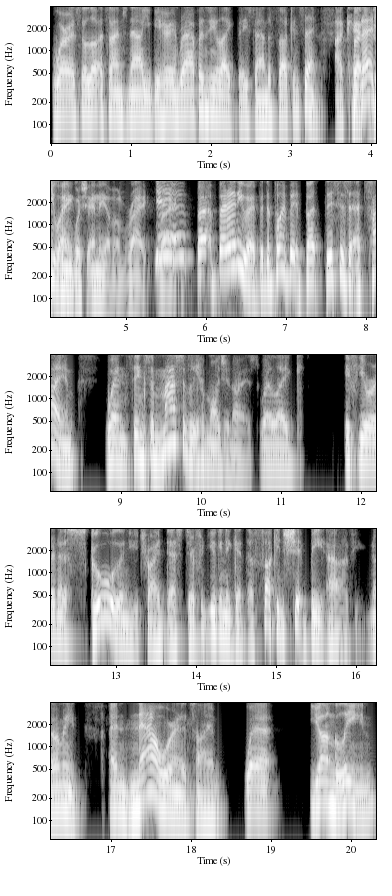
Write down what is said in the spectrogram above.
Whereas a lot of times now you'd be hearing rappers and you're like, they sound the fucking same. I can't anyway, distinguish any of them, right? Yeah, right. but but anyway, but the point, but, but this is at a time when things are massively homogenized, where like if you're in a school and you try Death Different, you're to get the fucking shit beat out of you. You know what I mean? And now we're in a time where Yung Lean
